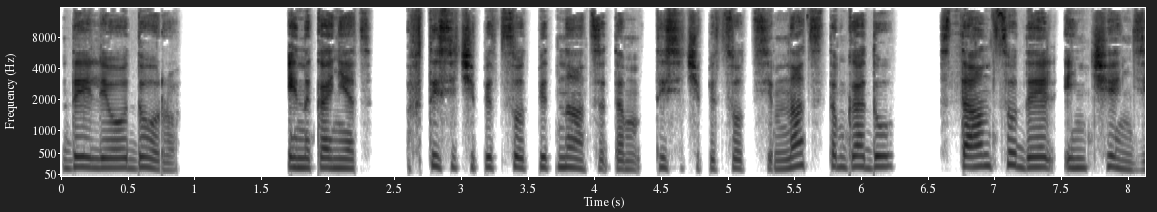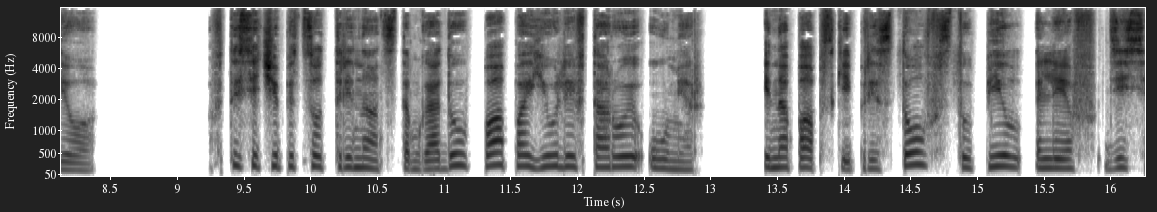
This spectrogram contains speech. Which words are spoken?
де Леодоро. И, наконец, в 1515-1517 году станцию дель Инчендио. В 1513 году папа Юлий II умер, и на папский престол вступил Лев X.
